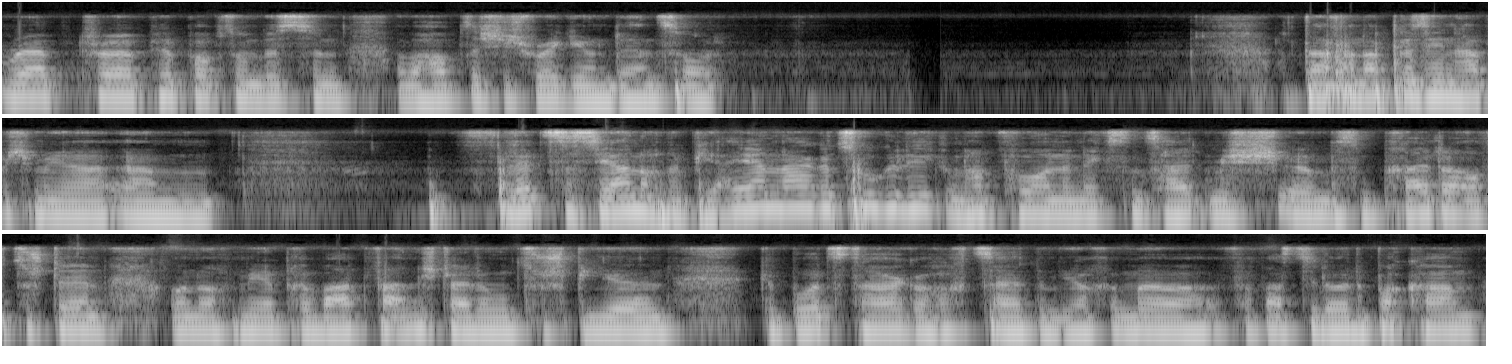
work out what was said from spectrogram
Rap, Trap, Hip-Hop so ein bisschen, aber hauptsächlich Reggae und Dancehall. Davon abgesehen habe ich mir ähm, letztes Jahr noch eine PI-Anlage zugelegt und habe vor, in der nächsten Zeit mich äh, ein bisschen breiter aufzustellen und noch mehr Privatveranstaltungen zu spielen, Geburtstage, Hochzeiten, wie auch immer, für was die Leute Bock haben.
